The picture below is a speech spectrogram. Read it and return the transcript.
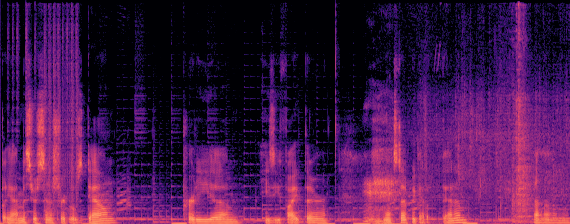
but yeah, Mr. Sinister goes down. Pretty um, easy fight there. Next up, we got Venom. Um,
